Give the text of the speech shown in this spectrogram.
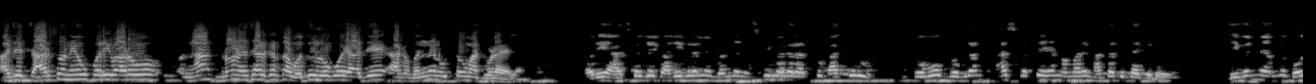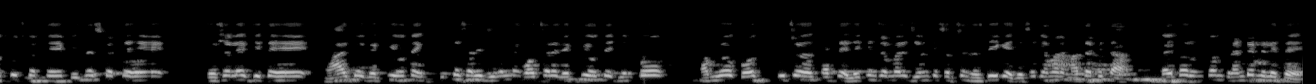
આજે ચારસો નેવું પરિવારો ના ત્રણ હજાર કરતા વધુ લોકો આજે આ વંદન ઉત્સવમાં જોડાયેલા છે. और ये आज का जो कार्यक्रम है बंधन, उसकी में अगर आपको बात करूँ तो वो प्रोग्राम खास करते हैं हम हमारे माता पिता के लिए। जीवन में हम लोग बहुत कुछ करते हैं बिज़नेस करते हैं सोशल लाइफ जीते हैं। बाहर कोई व्यक्ति होते हैं कितने सारे जीवन में बहुत सारे व्यक्ति होते हैं, जिनको हम लोग बहुत कुछ करते हैं। लेकिन जो हमारे जीवन के सबसे नज़दीक है, जैसे कि हमारे माता पिता कई बार उनको हम ग्रांटेड ले लेते हैं।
